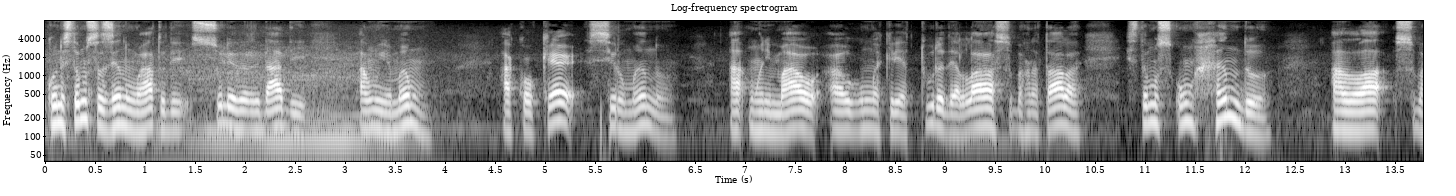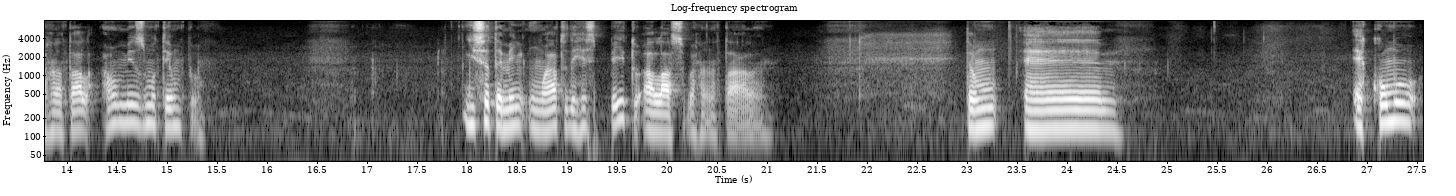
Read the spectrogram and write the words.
Quando estamos fazendo um ato de solidariedade a um irmão, a qualquer ser humano, a um animal, a alguma criatura de Allah subhanahu wa ta'ala, estamos honrando Allah subhanahu wa ta'ala ao mesmo tempo. Isso é também um ato de respeito a Allah subhanahu wa ta'ala. Então, é, é como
